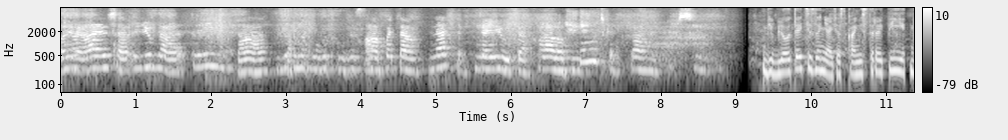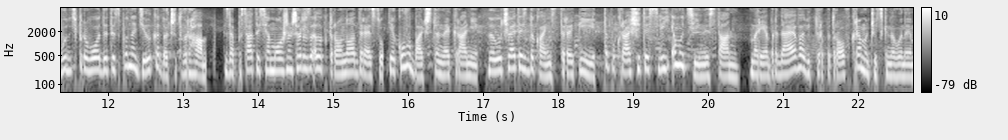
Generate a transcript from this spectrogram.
папа. Понравился, Юля, три, да, А потом, знаете, на Юта, хлава шутка, да, все. В бібліотеці заняття з каністерапії будуть проводити з понеділка до четверга. Записатися можна через електронну адресу, яку ви бачите на екрані. Долучайтесь до каністерапії та покращуйте свій емоційний стан. Марія Бердаєва, Віктор Петров, Кременчуцькі новини.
